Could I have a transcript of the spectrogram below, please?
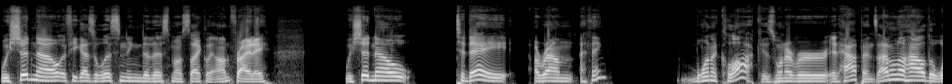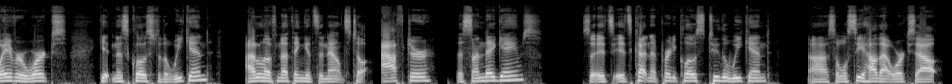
We should know if you guys are listening to this, most likely on Friday. We should know today around I think one o'clock is whenever it happens. I don't know how the waiver works getting this close to the weekend. I don't know if nothing gets announced till after the Sunday games, so it's it's cutting it pretty close to the weekend. Uh, so we'll see how that works out.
